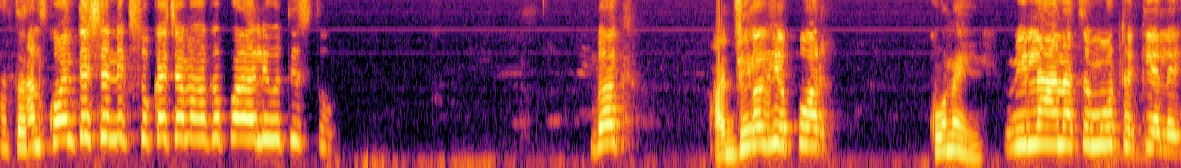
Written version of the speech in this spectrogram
आता आणि कोणत्या क्षणिक सुखाच्या माग पळाली होतीस तू? बघ. आजी? बघ हे पोर. कोण आहे? मी लहानाचं मोठं केलंय.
